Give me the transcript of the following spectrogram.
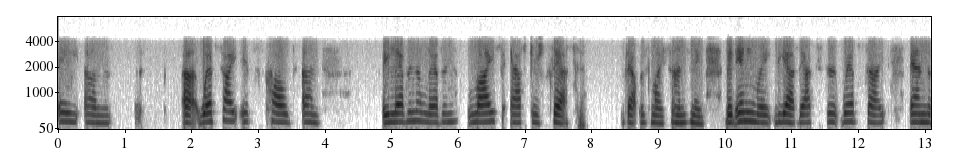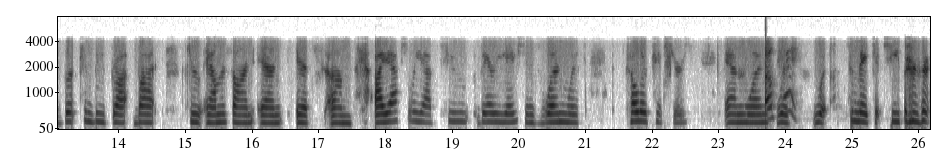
a um, website. It's called um, 1111 Life After Seth. That was my son's name. But anyway, yeah, that's the website. And the book can be brought, bought through Amazon. And it's, um, I actually have two variations one with color pictures and one okay. with, with to make it cheaper.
